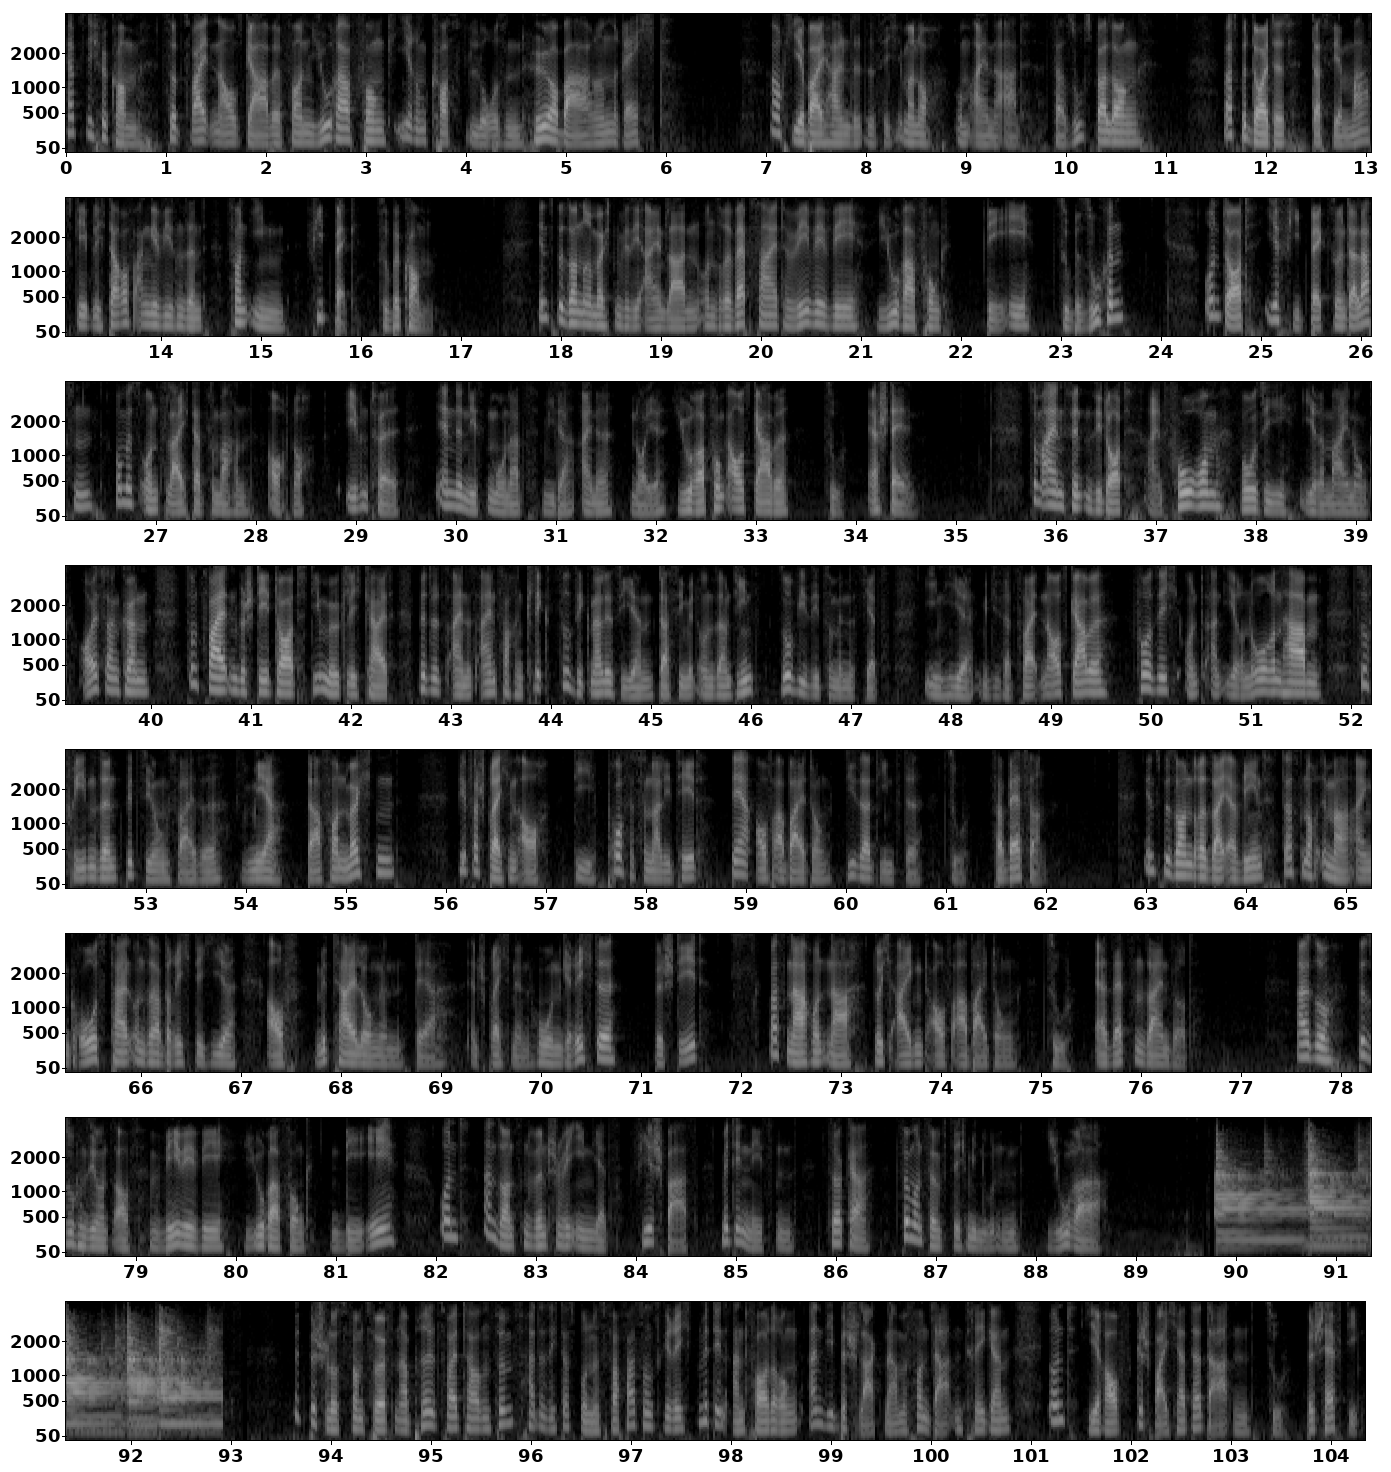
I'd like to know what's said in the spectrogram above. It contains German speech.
Herzlich willkommen zur zweiten Ausgabe von Jurafunk, Ihrem kostenlosen, hörbaren Recht. Auch hierbei handelt es sich immer noch um eine Art Versuchsballon, was bedeutet, dass wir maßgeblich darauf angewiesen sind, von Ihnen Feedback zu bekommen. Insbesondere möchten wir Sie einladen, unsere Website www.jurafunk.de zu besuchen und dort Ihr Feedback zu hinterlassen, um es uns leichter zu machen, auch noch eventuell Ende nächsten Monats wieder eine neue Jurafunk-Ausgabe zu erstellen. Zum einen finden Sie dort ein Forum, wo Sie Ihre Meinung äußern können. Zum zweiten besteht dort die Möglichkeit, mittels eines einfachen Klicks zu signalisieren, dass Sie mit unserem Dienst, so wie Sie zumindest jetzt ihn hier mit dieser zweiten Ausgabe vor sich und an Ihren Ohren haben, zufrieden sind bzw. mehr davon möchten. Wir versprechen auch, die Professionalität der Aufarbeitung dieser Dienste zu verbessern. Insbesondere sei erwähnt, dass noch immer ein Großteil unserer Berichte hier auf Mitteilungen der entsprechenden hohen Gerichte besteht, was nach und nach durch Eigenaufarbeitung zu ersetzen sein wird. Also besuchen Sie uns auf www.jurafunk.de und ansonsten wünschen wir Ihnen jetzt viel Spaß mit den nächsten circa 55 Minuten Jura. Mit Beschluss vom 12. April 2005 hatte sich das Bundesverfassungsgericht mit den Anforderungen an die Beschlagnahme von Datenträgern und hierauf gespeicherter Daten zu beschäftigen.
